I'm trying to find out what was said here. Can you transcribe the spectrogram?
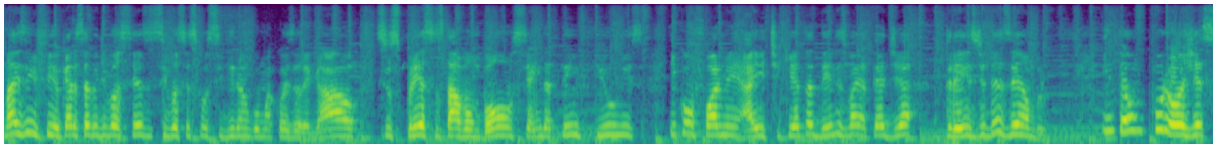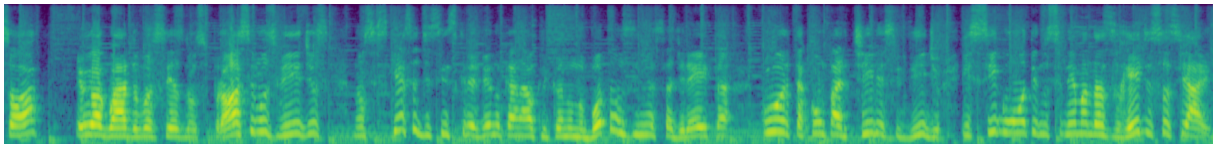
Mas enfim, eu quero saber de vocês se vocês conseguiram alguma coisa legal, se os preços estavam bons, se ainda tem filmes, e conforme a etiqueta deles vai até dia 3 de dezembro. Então, por hoje é só. Eu aguardo vocês nos próximos vídeos. Não se esqueça de se inscrever no canal clicando no botãozinho à sua direita. Curta, compartilhe esse vídeo e siga Ontem no Cinema nas redes sociais.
